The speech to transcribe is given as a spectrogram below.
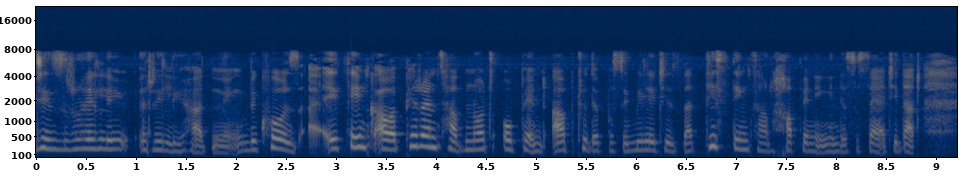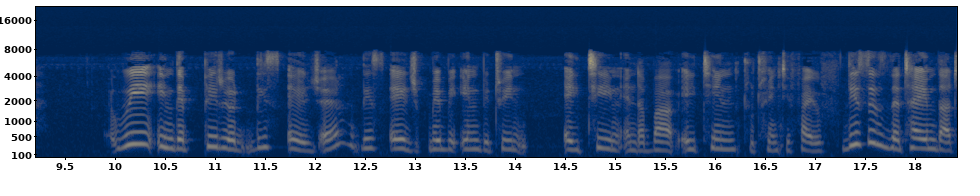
It is really really heartening because i think our parents have not opened up to the possibilities that these things are happening in the society that we in the period this age eh, this age maybe in between 18 and above 18 to 25 this is the time that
